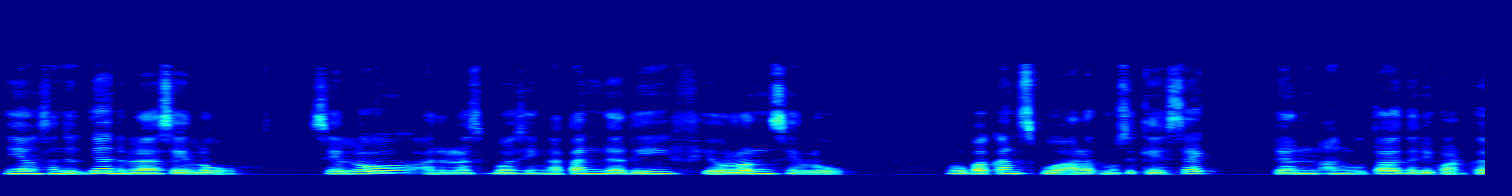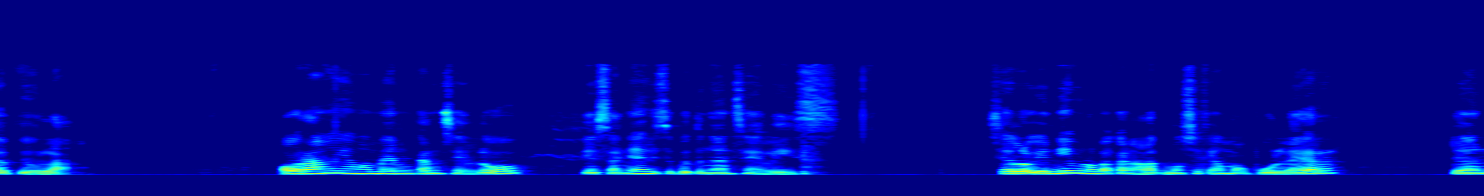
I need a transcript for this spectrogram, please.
Yang selanjutnya adalah cello. Cello adalah sebuah singkatan dari violon cello, merupakan sebuah alat musik gesek dan anggota dari keluarga biola. Orang yang memainkan cello biasanya disebut dengan celis. Cello ini merupakan alat musik yang populer dan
